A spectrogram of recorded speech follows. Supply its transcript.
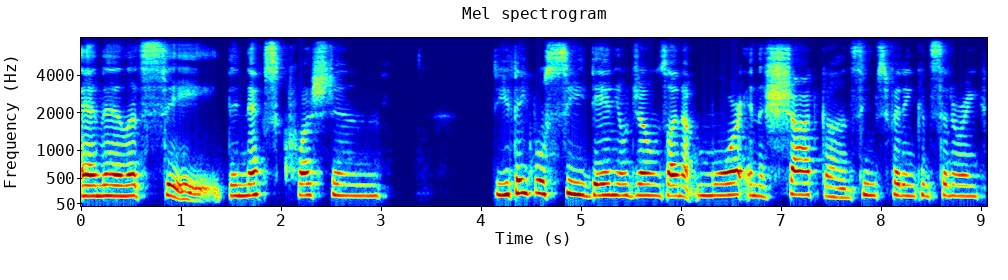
And then let's see. The next question Do you think we'll see Daniel Jones line up more in the shotgun? Seems fitting considering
